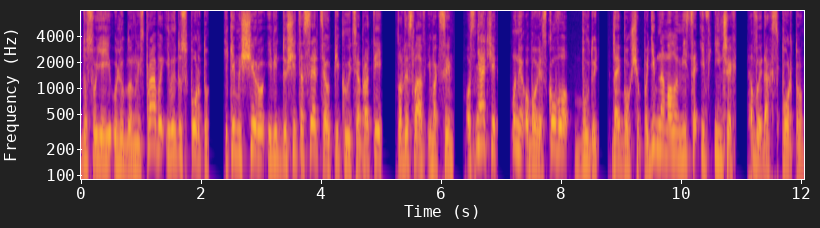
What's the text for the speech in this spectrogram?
до своєї улюбленої справи і виду спорту, якими щиро і від душі та серця опікуються брати Владислав і Максим Оснячі, вони обов'язково будуть. Дай Бог, щоб подібне мало місце і в інших видах спорту.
